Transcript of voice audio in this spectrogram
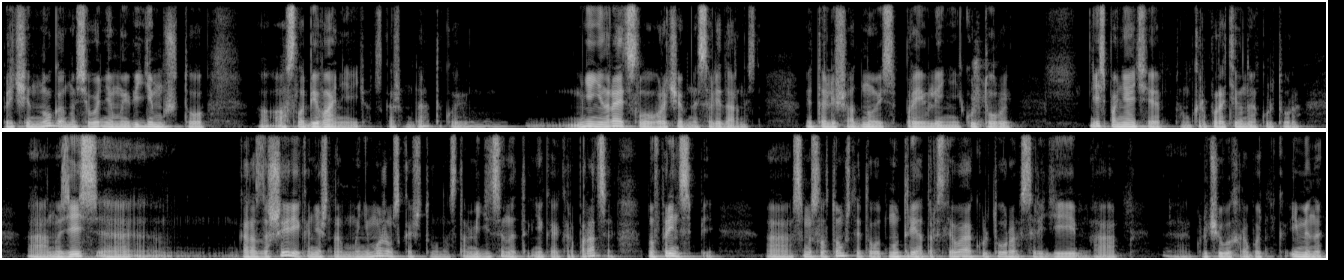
причин много, но сегодня мы видим, что ослабевание идет, скажем, да, такой... Мне не нравится слово «врачебная солидарность». Это лишь одно из проявлений культуры. Есть понятие там, корпоративная культура. А, но здесь гораздо шире, конечно, мы не можем сказать, что у нас там медицина — это некая корпорация, но в принципе а, смысл в том, что это вот внутриотраслевая культура среди а, э, ключевых работников. Именно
